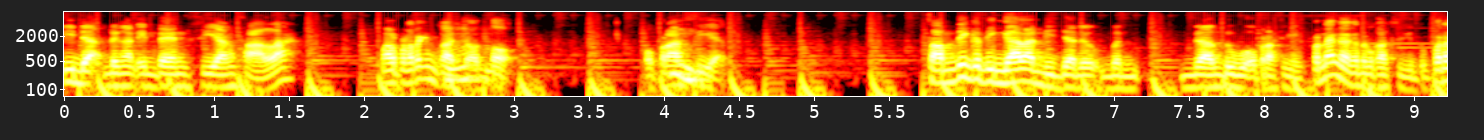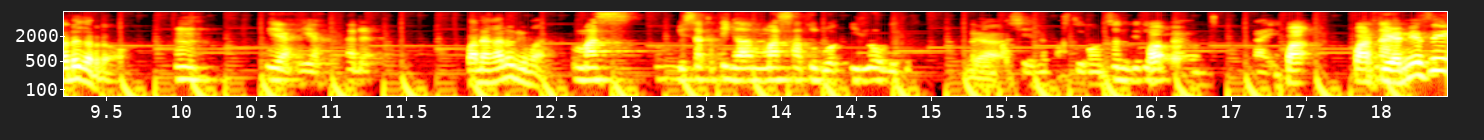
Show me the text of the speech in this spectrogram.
tidak dengan intensi yang salah, malpraktek bukan mm-hmm. contoh. Operasi mm. ya. Something ketinggalan di dalam tubuh operasinya. Pernah nggak ketemu kasus gitu? Pernah dengar dong? Mm. Iya, iya, ada. Pandangan lu gimana? Emas bisa ketinggalan emas 1-2 kilo gitu ya. pasiennya pasti concern gitu. Pa, pa, pasiennya nah, sih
